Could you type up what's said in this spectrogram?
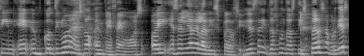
eh, em, continuemos, no, empecemos. Hoy es el día de la dispersión. Yo estoy dos puntos dispersa porque es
